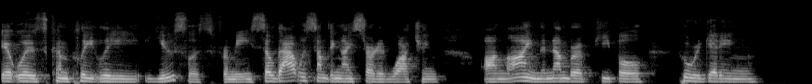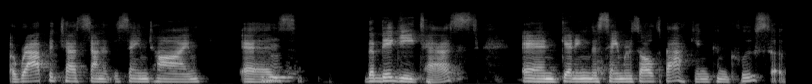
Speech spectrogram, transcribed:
It was completely useless for me. So that was something I started watching online. The number of people who were getting a rapid test done at the same time as mm-hmm. the biggie test and getting the same results back inconclusive.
